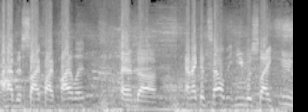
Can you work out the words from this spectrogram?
I have this sci-fi pilot. And, uh, and I could tell that he was like, mm,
